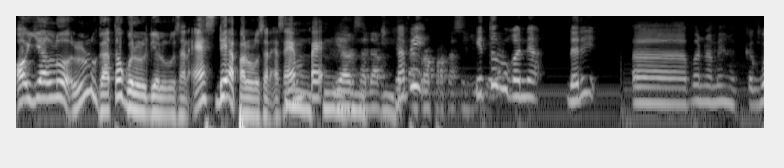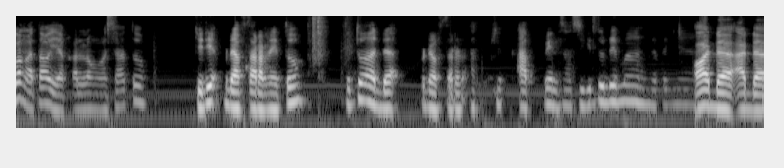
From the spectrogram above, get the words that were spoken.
Oh iya lu, lu gak tau gue dia lulusan SD apa lulusan SMP. Hmm, Iya hmm, harus ada hmm. fit Tapi and proper test-nya juga. itu bukannya dari eh, apa namanya? Ke gua nggak tahu ya kalau nggak salah tuh. Jadi pendaftaran itu itu ada pendaftaran ad- administrasi gitu deh man katanya. Oh, ada ada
